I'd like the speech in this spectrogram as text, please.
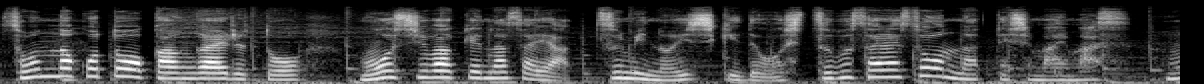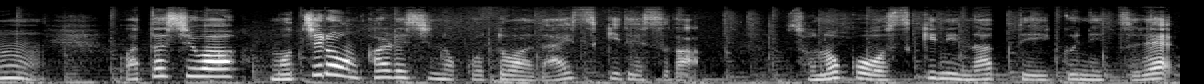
そんなことを考えると、申し訳なさや罪の意識で押しつぶされそうになってしまいます。うん私はもちろん彼氏のことは大好きですが、その子を好きになっていくにつれ、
